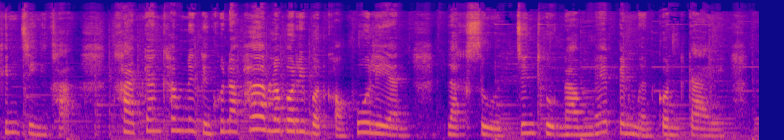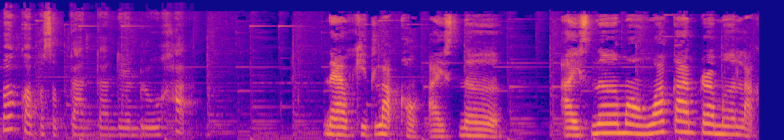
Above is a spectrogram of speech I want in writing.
ขึ้นจริงค่ะ ขาดการคำนึงถึงคุณภาพและบริบทของผู้เรียน หลักสูตรจึงถูกนำให้เป็นเหมือนกลไก มากกว่าประสบการณ์การเรียนรู้ค่ะ แนวคิดหลักของไอซ์เนอร์ไอซ์เนอร์มองว่าการประเมินหลัก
